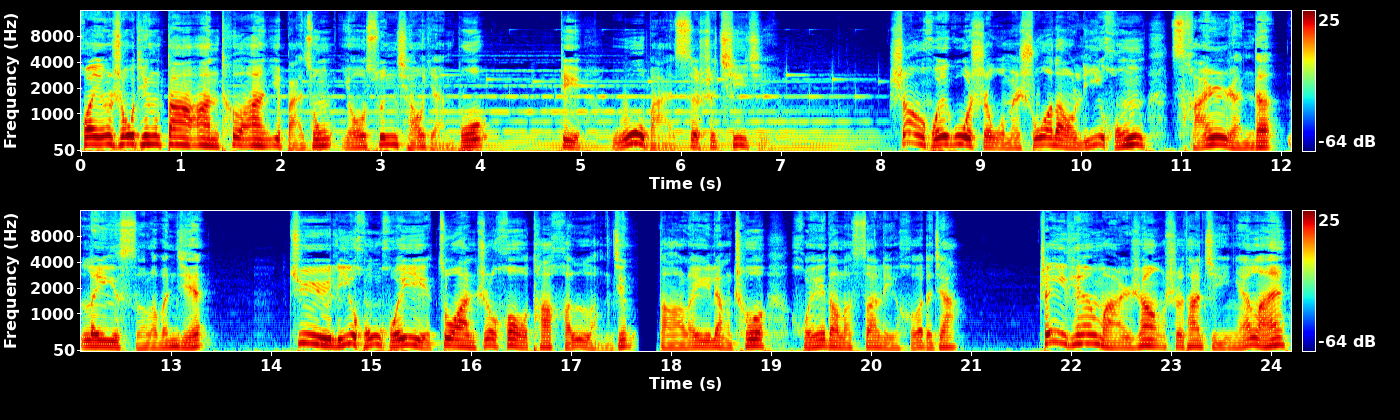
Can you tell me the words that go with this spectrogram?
欢迎收听《大案特案一百宗》，由孙桥演播，第五百四十七集。上回故事我们说到，黎红残忍的勒死了文杰。据黎红回忆，作案之后他很冷静，打了一辆车回到了三里河的家。这一天晚上是她几年来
